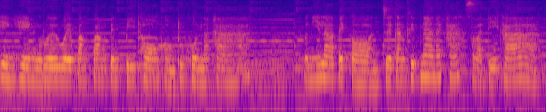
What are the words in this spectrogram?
เฮงเฮงรวยรวยปังปังเป็นปีทองของทุกคนนะคะ วันนี้ลาไปก่อน เจอกันคลิปหน้านะคะ สวัสดีค่ะ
